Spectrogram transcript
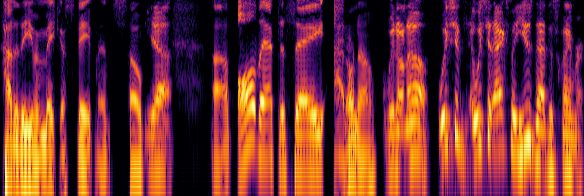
how do they even make a statement. So Yeah. uh, all that to say, I don't know. We don't know. We should we should actually use that disclaimer.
